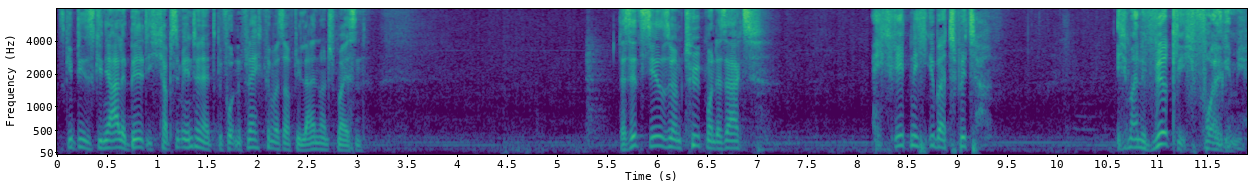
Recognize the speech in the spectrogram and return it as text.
Es gibt dieses geniale Bild, ich habe es im Internet gefunden, vielleicht können wir es auf die Leinwand schmeißen. Da sitzt Jesus mit einem Typen und er sagt, ich rede nicht über Twitter. Ich meine wirklich, folge mir.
